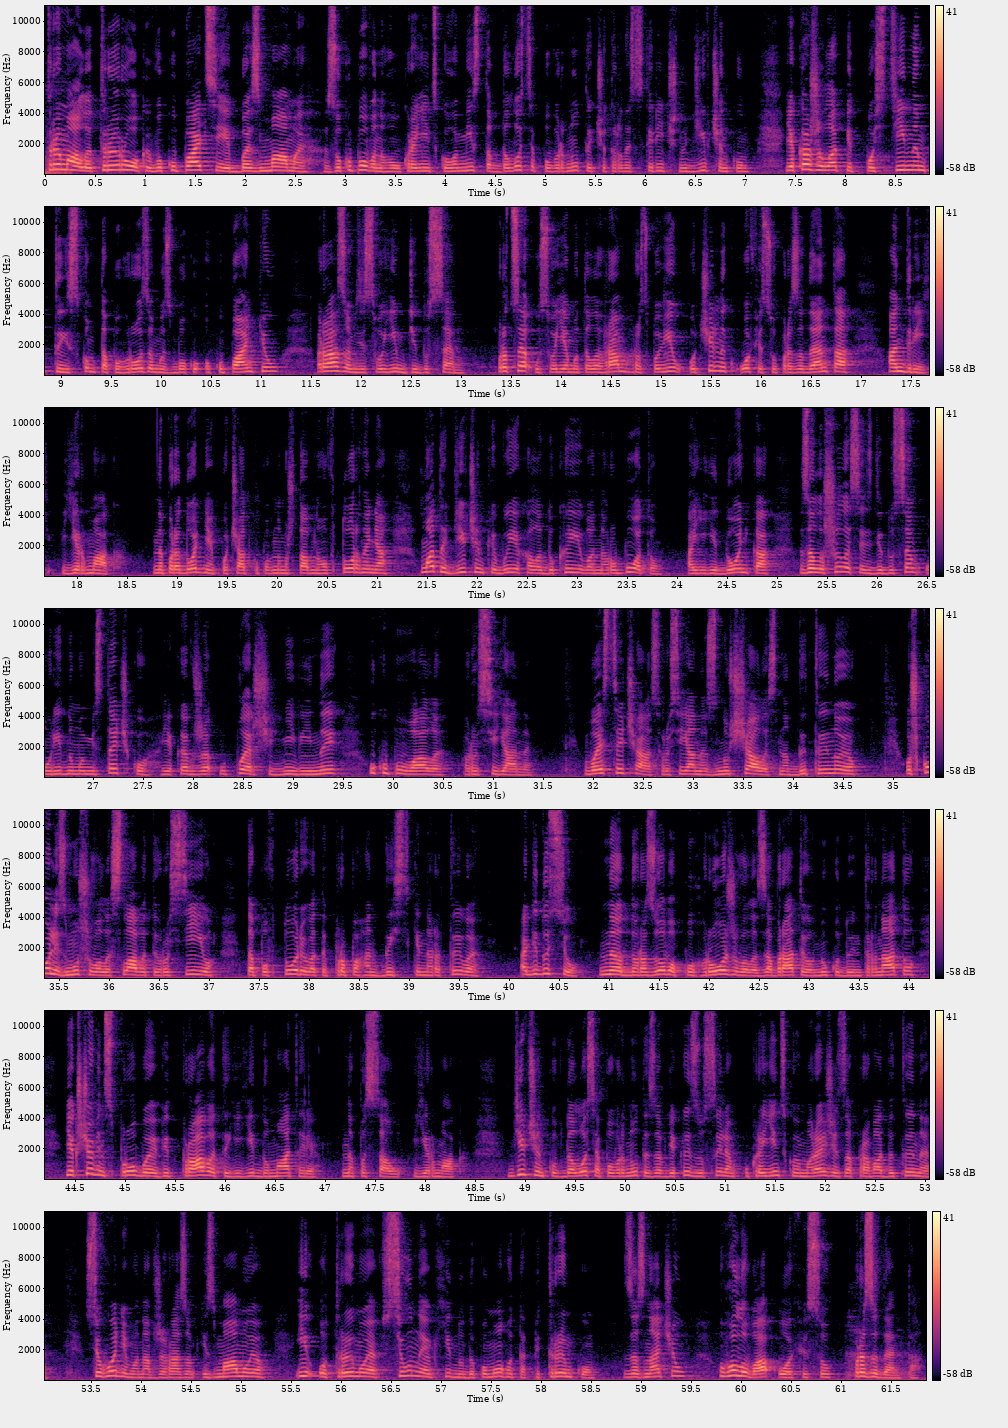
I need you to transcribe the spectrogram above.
Тримали три роки в окупації без мами. З окупованого українського міста вдалося повернути 14-річну дівчинку, яка жила під постійним тиском та погрозами з боку окупантів разом зі своїм дідусем. Про це у своєму телеграм розповів очільник офісу президента Андрій Єрмак. Напередодні початку повномасштабного вторгнення мати дівчинки виїхала до Києва на роботу, а її донька залишилася з дідусем у рідному містечку, яке вже у перші дні війни окупували росіяни. Весь цей час росіяни знущались над дитиною. У школі змушували славити Росію та повторювати пропагандистські наративи. А дідусю неодноразово погрожували забрати онуку до інтернату, якщо він спробує відправити її до матері, написав Єрмак. Дівчинку вдалося повернути завдяки зусиллям української мережі за права дитини. Сьогодні вона вже разом із мамою і отримує всю необхідну допомогу та підтримку, зазначив голова офісу президента.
